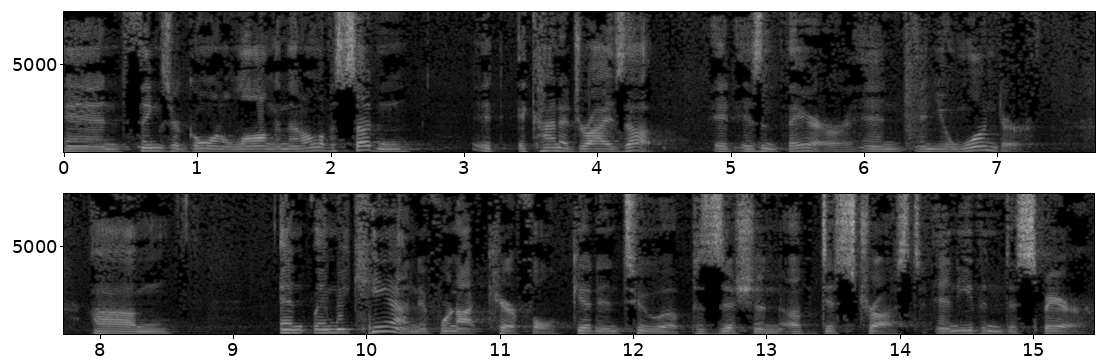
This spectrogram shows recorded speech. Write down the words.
and things are going along, and then all of a sudden it, it kind of dries up. It isn't there, and, and you wonder. Um, and, and we can, if we're not careful, get into a position of distrust and even despair.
